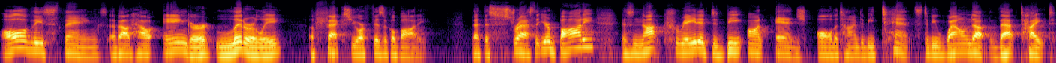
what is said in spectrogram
all of these things about how anger literally affects your physical body. That the stress, that your body is not created to be on edge all the time, to be tense, to be wound up that tight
